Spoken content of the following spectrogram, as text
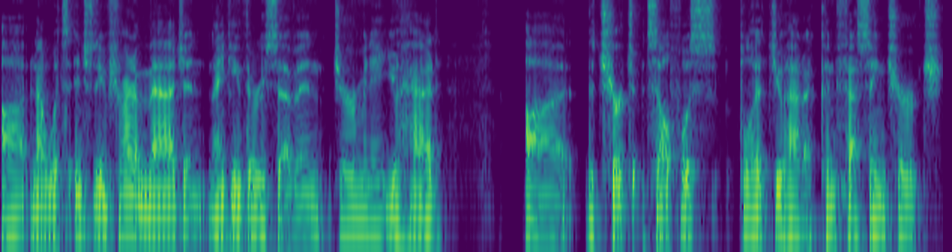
Uh, now, what's interesting, if you try to imagine 1937 Germany, you had uh, the church itself was split. You had a confessing church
